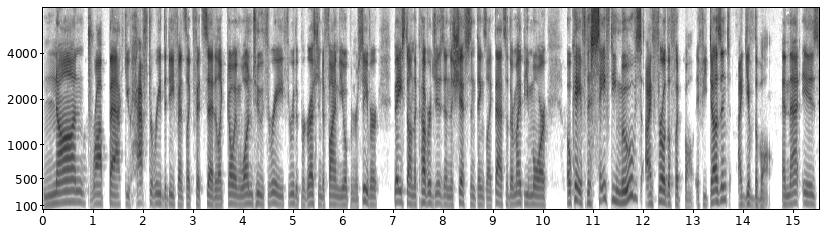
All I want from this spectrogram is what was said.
non drop back. You have to read the defense, like Fitz said, like going one, two, three through the progression to find the open receiver based on the coverages and the shifts and things like that. So there might be more. Okay, if the safety moves, I throw the football. If he doesn't, I give the ball. And that is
